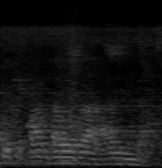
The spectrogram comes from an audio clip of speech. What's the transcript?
아프지 반다오가 아닙니다.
